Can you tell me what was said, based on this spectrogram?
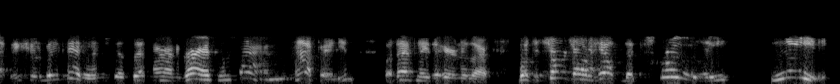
up. He should have been pedaling instead of sitting there in the grass with a sign, in my opinion. But that's neither here nor there. But the church ought to help the truly needy.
